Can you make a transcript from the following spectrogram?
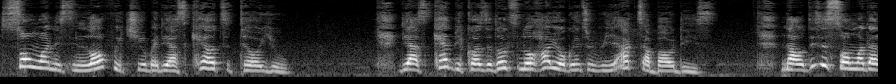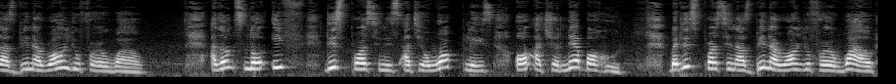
someone is in love with you, but they are scared to tell you. They are scared because they don't know how you're going to react about this. Now, this is someone that has been around you for a while. I don't know if this person is at your workplace or at your neighborhood, but this person has been around you for a while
